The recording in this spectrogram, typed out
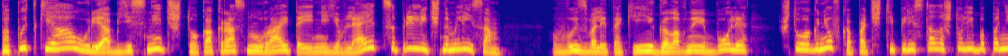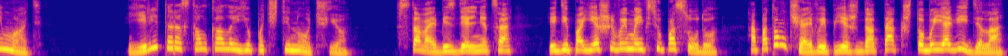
Попытки Аури объяснить, что как раз Нурай-то и не является приличным лисом, вызвали такие головные боли, что Огневка почти перестала что-либо понимать. Ерита растолкала ее почти ночью. «Вставай, бездельница, Иди поешь и вымой всю посуду, а потом чай выпьешь, да так, чтобы я видела».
